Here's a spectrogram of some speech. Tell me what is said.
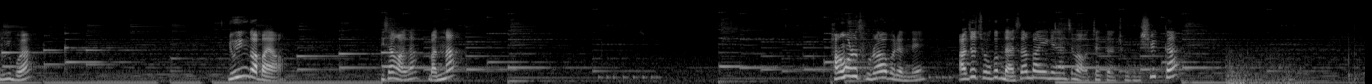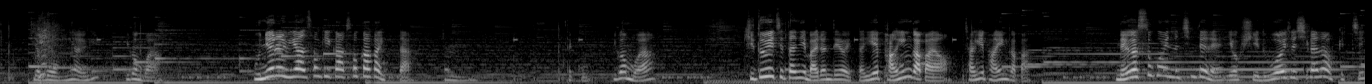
여기 뭐야? 여긴가 봐요. 이상하다? 맞나? 방으로 돌아와 버렸네. 아주 조금 낯선 방이긴 하지만 어쨌든 조금 쉴까? 여보 없냐 여기? 이건 뭐야? 무녀를 위한 서기가 서가가 있다. 음. 됐고 이건 뭐야? 기도의 재단이 마련되어 있다. 얘 방인가 봐요. 자기 방인가 봐. 내가 쓰고 있는 침대네. 역시 누워 있을 시간은 없겠지.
